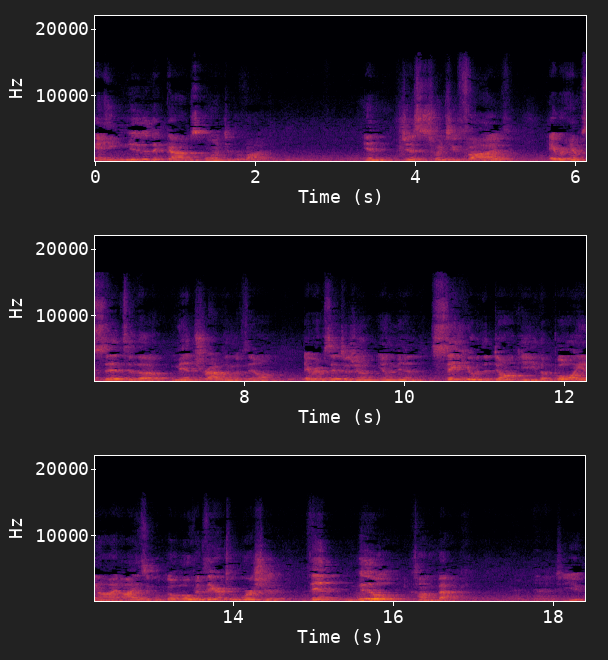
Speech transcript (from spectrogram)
and he knew that God was going to provide. In Genesis 22 5, Abraham said to the men traveling with him, Abraham said to his young, young men, Stay here with the donkey. The boy and I, Isaac, will go over there to worship, then we'll come back to you.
